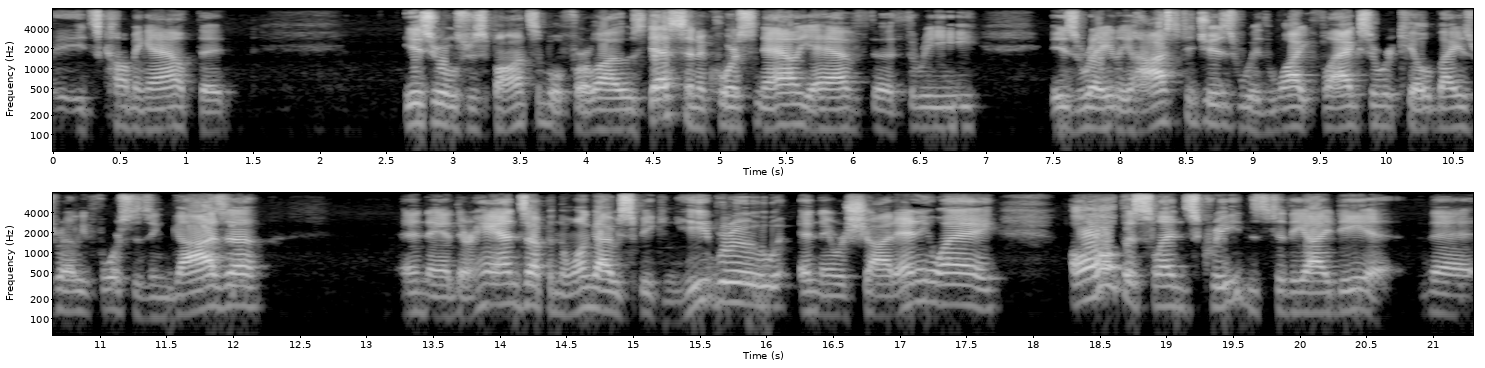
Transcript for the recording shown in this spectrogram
it's coming out that Israel's responsible for a lot of those deaths. And of course, now you have the three Israeli hostages with white flags who were killed by Israeli forces in Gaza. And they had their hands up, and the one guy was speaking Hebrew, and they were shot anyway. All this lends credence to the idea that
